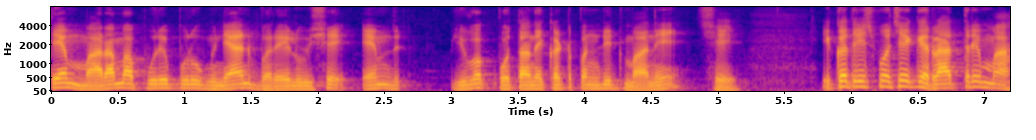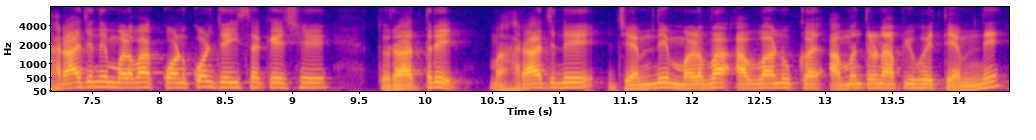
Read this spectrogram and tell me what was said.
તેમ મારામાં પૂરેપૂરું જ્ઞાન ભરેલું છે એમ યુવક પોતાને કટપંડિત માને છે. એકત્રીસમો છે કે રાત્રે મહારાજને મળવા કોણ કોણ જઈ શકે છે? તો રાત્રે મહારાજને જેમને મળવા આવવાનું આમંત્રણ આપ્યું હોય તેમને,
